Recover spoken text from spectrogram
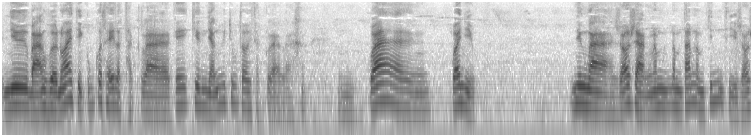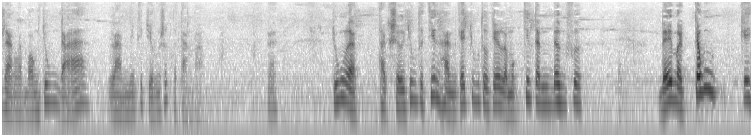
như bạn vừa nói thì cũng có thể là thật là cái kiên nhẫn của chúng tôi thật là là ừ, quá quá nhiều. Nhưng mà rõ ràng năm năm tám, năm chín thì rõ ràng là bọn chúng đã làm những cái chuyện rất là tàn bạo. Đấy. chúng là, thật sự chúng tôi tiến hành cái chúng tôi kêu là một chiến tranh đơn phương. Để mà chống cái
